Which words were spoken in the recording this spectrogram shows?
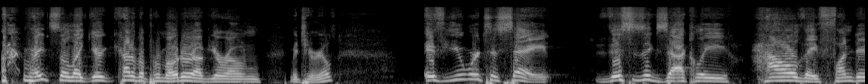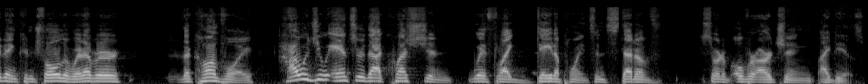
right? So, like, you're kind of a promoter of your own materials. If you were to say this is exactly how they funded and controlled or whatever the convoy, how would you answer that question with like data points instead of sort of overarching ideas?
